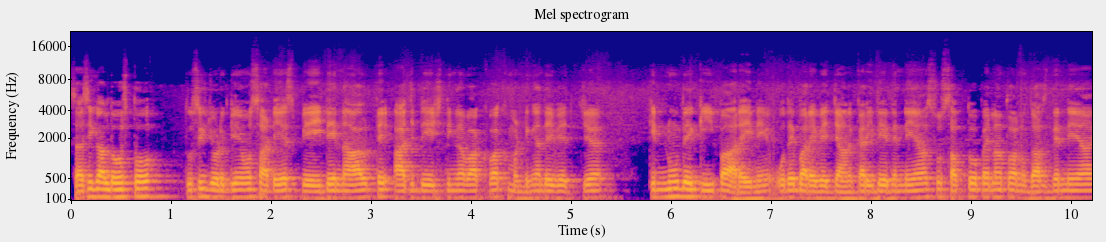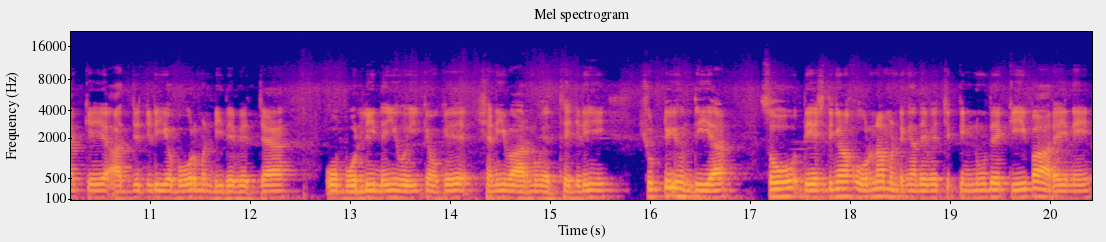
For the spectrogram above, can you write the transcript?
ਸਤਿ ਸ਼੍ਰੀ ਅਕਾਲ ਦੋਸਤੋ, ਤੁਸੀਂ ਜੁੜ ਗਏ ਹੋ ਸਾਡੇ ਇਸ ਪੇਜ ਦੇ ਨਾਲ ਤੇ ਅੱਜ ਦੇਸ਼ ਦੀਆਂ ਵੱਖ-ਵੱਖ ਮੰਡੀਆਂ ਦੇ ਵਿੱਚ ਕਿੰਨੂ ਦੇ ਕੀ ਭਾਅ ਰਹੇ ਨੇ, ਉਹਦੇ ਬਾਰੇ ਵਿੱਚ ਜਾਣਕਾਰੀ ਦੇ ਦਿੰਨੇ ਆ ਸੋ ਸਭ ਤੋਂ ਪਹਿਲਾਂ ਤੁਹਾਨੂੰ ਦੱਸ ਦਿੰਨੇ ਆ ਕਿ ਅੱਜ ਜਿਹੜੀ ਅਬੋਰ ਮੰਡੀ ਦੇ ਵਿੱਚ ਹੈ, ਉਹ ਬੋਲੀ ਨਹੀਂ ਹੋਈ ਕਿਉਂਕਿ ਸ਼ਨੀਵਾਰ ਨੂੰ ਇੱਥੇ ਜਿਹੜੀ ਛੁੱਟੀ ਹੁੰਦੀ ਆ। ਸੋ ਦੇਸ਼ ਦੀਆਂ ਹੋਰਨਾਂ ਮੰਡੀਆਂ ਦੇ ਵਿੱਚ ਕਿੰਨੂ ਦੇ ਕੀ ਭਾਅ ਰਹੇ ਨੇ,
